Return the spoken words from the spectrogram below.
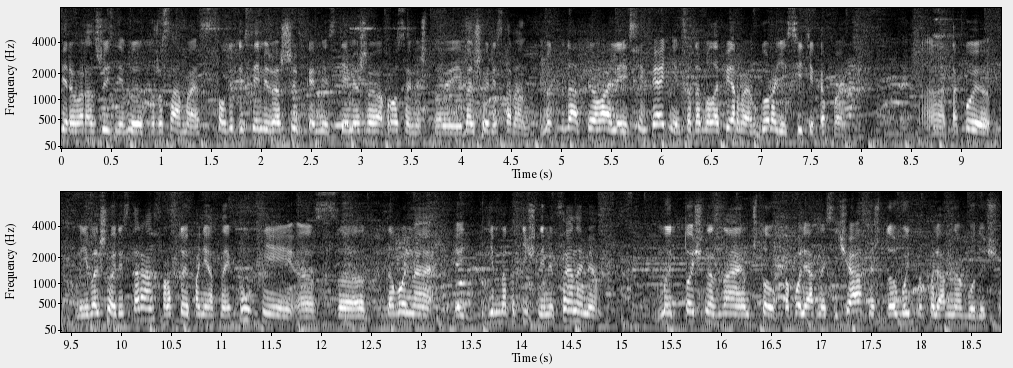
первый раз в жизни вы то же самое столкнетесь с теми же ошибками, с теми же вопросами, что и большой ресторан. Мы когда открывали «Семь пятниц», это было первое в городе Сити Кафе. Э, Такой небольшой ресторан с простой понятной кухней, э, с довольно э, демократичными ценами. Мы точно знаем, что популярно сейчас и что будет популярно в будущем.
